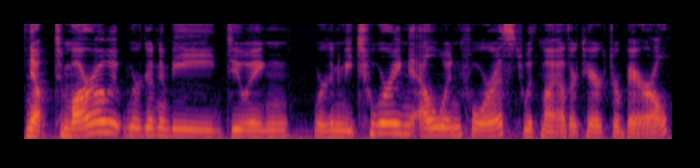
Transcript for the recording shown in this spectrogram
No, tomorrow we're going to be doing, we're going to be touring Elwynn Forest with my other character, Beryl.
